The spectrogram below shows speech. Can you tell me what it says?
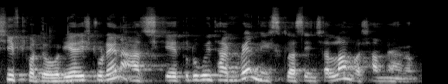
শিফট করতে হবে ডিয়ার স্টুডেন্ট আজকে এতটুকুই থাকবে। নেক্সট ক্লাসে ইনশাল্লাহ আমরা সামনে আগাবো।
